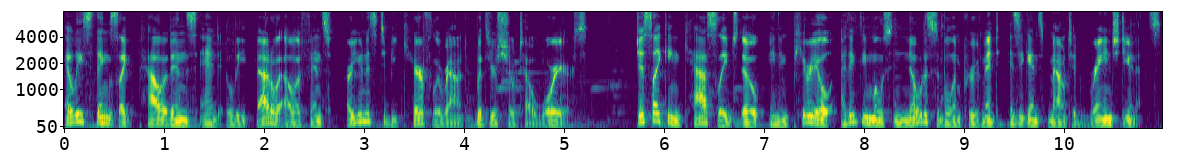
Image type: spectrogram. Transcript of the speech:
at least things like paladins and elite battle elephants are units to be careful around with your Shotel warriors. Just like in Castle Age though, in Imperial, I think the most noticeable improvement is against mounted ranged units.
